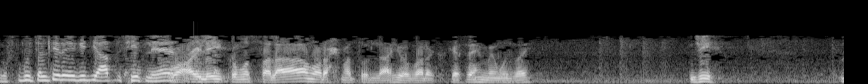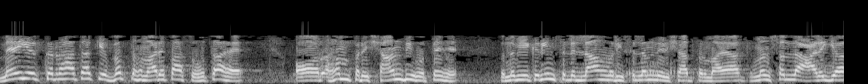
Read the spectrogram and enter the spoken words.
گفتگو چلتی رہے گی جی آپ تشریف لیں وعلیکم السلام ورحمۃ اللہ وبرکاتہ۔ کیسے ہیں محمود بھائی؟ جی۔ میں یہ کر رہا تھا کہ وقت ہمارے پاس ہوتا ہے اور ہم پریشان بھی ہوتے ہیں۔ تو نبی کریم صلی اللہ علیہ وسلم نے ارشاد فرمایا کہ من صلی اللہ علیہ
